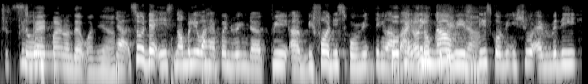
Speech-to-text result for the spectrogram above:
Just please So- bear in mind on that one. Yeah. Yeah, so that is normally what happened during the pre uh, before this COVID thing lah. But COVID I think no now COVID, with yeah. this COVID issue, everybody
